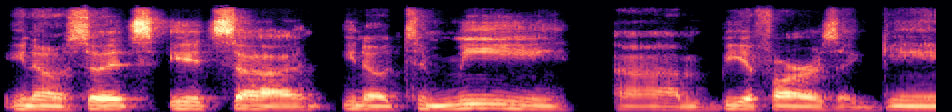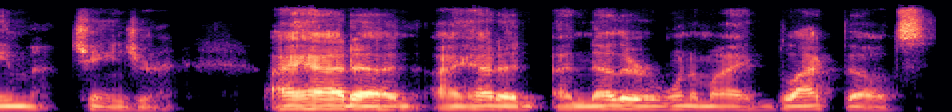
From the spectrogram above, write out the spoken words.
You know, so it's it's uh, you know, to me, um, BFR is a game changer. I had a I had a, another one of my black belts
